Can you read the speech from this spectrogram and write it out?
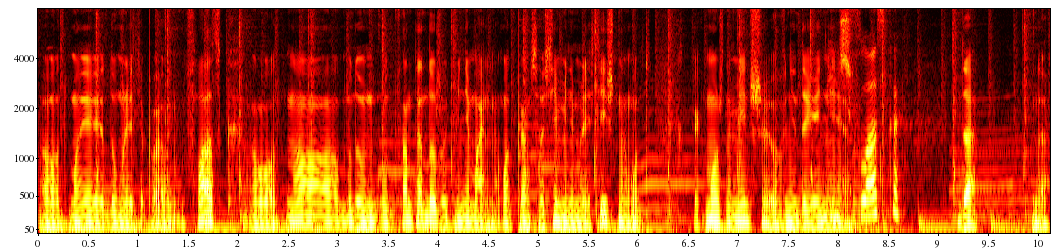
Вот, мы думали, типа, Flask, вот, но мы думаем, фронтенд должен быть минимально. Вот прям совсем минималистично, вот как можно меньше внедрения... Меньше фласка? Да, да.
